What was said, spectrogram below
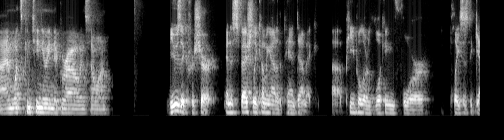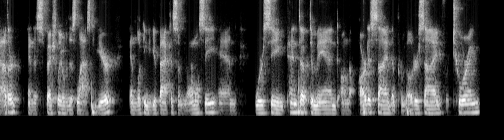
uh, and what's continuing to grow and so on? Music for sure and especially coming out of the pandemic, uh, people are looking for places to gather, and especially over this last year, and looking to get back to some normalcy. And we're seeing pent up demand on the artist side, the promoter side for touring.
